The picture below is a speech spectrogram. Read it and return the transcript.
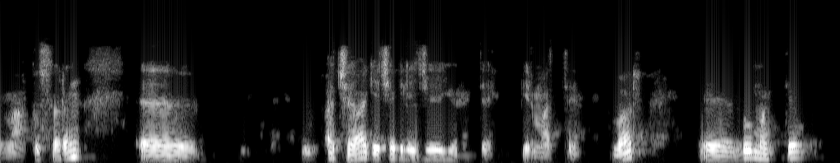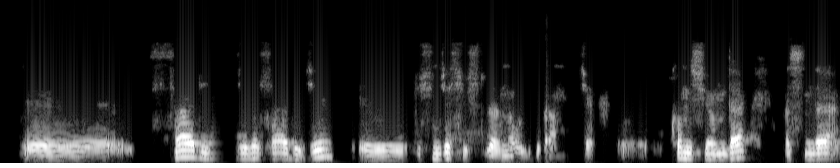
mahpusların e, açığa geçebileceği yönünde bir madde var. E, bu madde e, sadece ve sadece e, düşünce suçlularına uygulanmayacak. Komisyonda aslında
